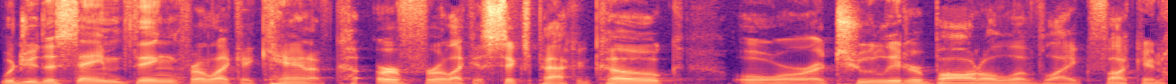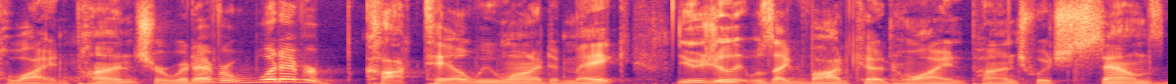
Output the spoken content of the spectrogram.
would do the same thing for like a can of or for like a six pack of Coke or a two liter bottle of like fucking Hawaiian Punch or whatever whatever cocktail we wanted to make. Usually it was like vodka and Hawaiian Punch, which sounds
